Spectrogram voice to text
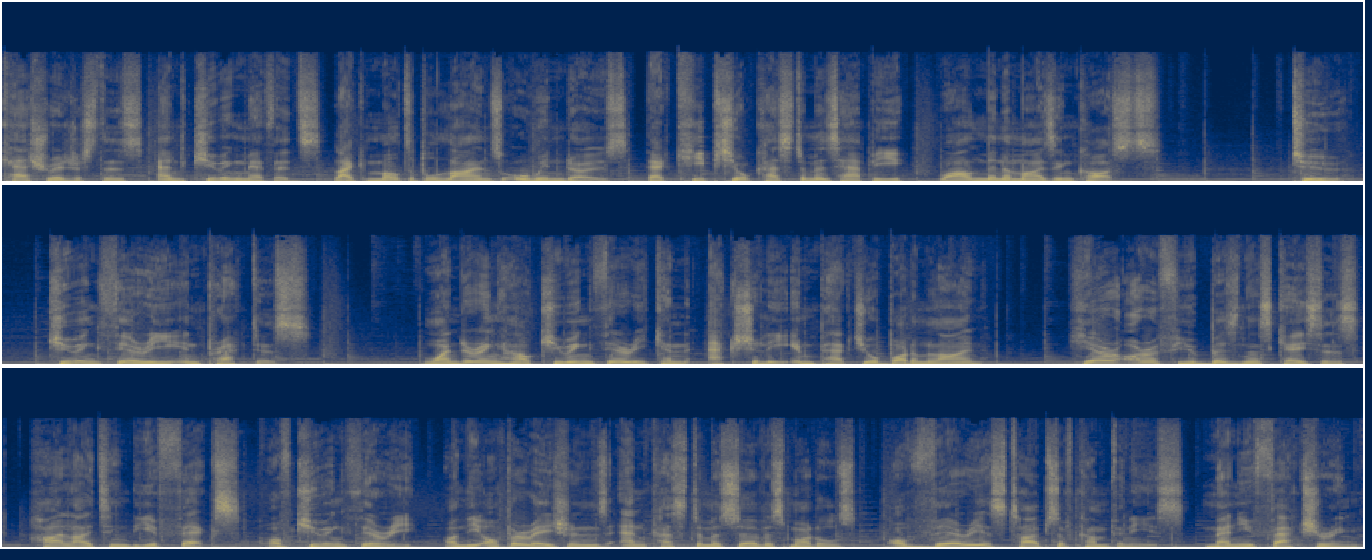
cash registers, and queuing methods like multiple lines or windows that keeps your customers happy while minimizing costs. 2. Queuing theory in practice. Wondering how queuing theory can actually impact your bottom line? Here are a few business cases highlighting the effects of queuing theory on the operations and customer service models of various types of companies. Manufacturing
